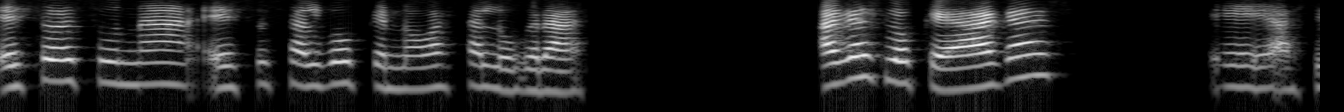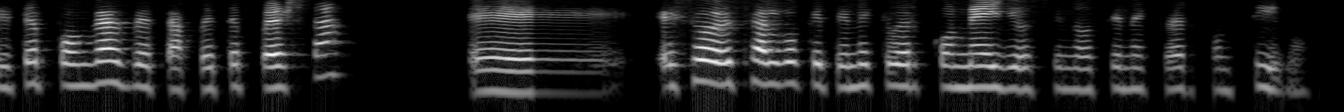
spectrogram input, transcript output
Eso es una, eso es algo que no vas a lograr. Hagas lo que hagas, eh, así te pongas de tapete persa, eh, eso es algo que tiene que ver con ellos y no tiene que ver contigo.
